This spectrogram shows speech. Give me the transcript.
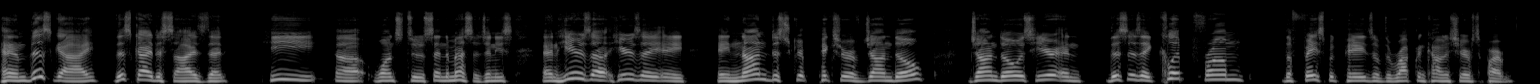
And this guy, this guy decides that he uh, wants to send a message, and he's and here's a here's a, a a nondescript picture of John Doe. John Doe is here, and this is a clip from the Facebook page of the Rockland County Sheriff's Department.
